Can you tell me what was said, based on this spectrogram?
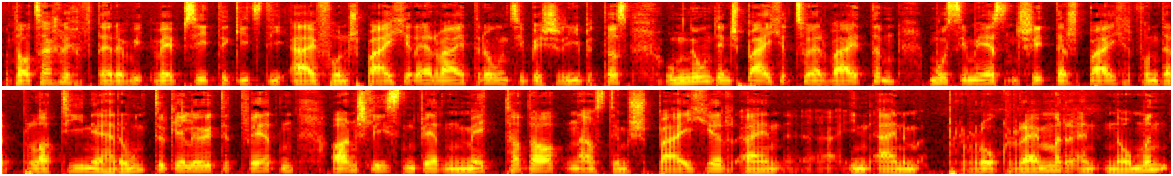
und tatsächlich auf dieser Webseite gibt es die iPhone-Speichererweiterung und sie beschreiben das. Um nun den Speicher zu erweitern, muss im ersten Schritt der Speicher von der Platine heruntergelötet werden. Anschließend werden Metadaten aus dem Speicher ein, äh, in einem Programmer entnommen.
